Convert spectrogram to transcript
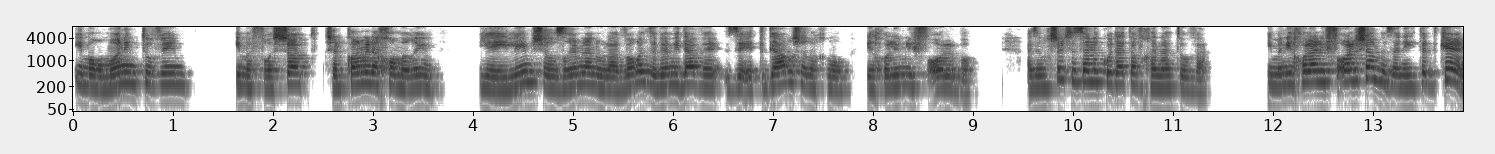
עם הורמונים טובים, עם הפרשות של כל מיני חומרים יעילים שעוזרים לנו לעבור את זה במידה וזה אתגר שאנחנו יכולים לפעול בו. אז אני חושבת שזו נקודת הבחנה טובה. אם אני יכולה לפעול שם אז אני אתעדכן,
